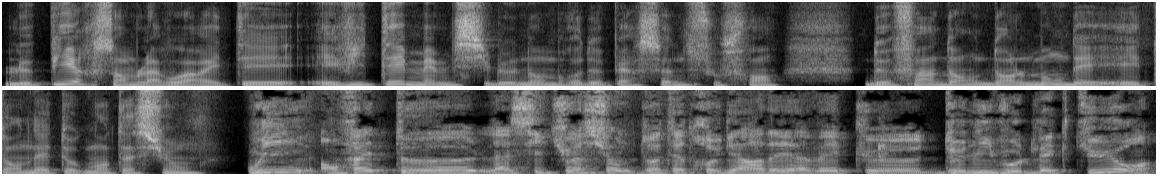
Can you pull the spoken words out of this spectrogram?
le pire semble avoir été évité, même si le nombre de personnes souffrant de faim dans, le monde est, en nette augmentation. Oui, en fait, euh, la situation doit être regardée avec euh, deux niveaux de lecture.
